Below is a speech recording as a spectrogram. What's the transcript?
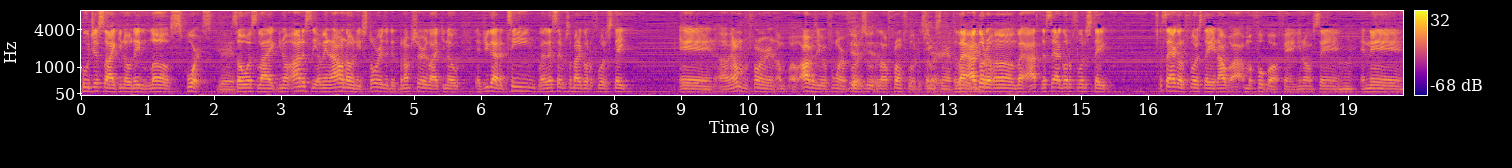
who just like you know they love sports. Yeah. So it's like you know honestly, I mean I don't know any stories of this, but I'm sure like you know if you got a team, like let's say for somebody go to Florida State. And uh, and I'm referring, I'm obviously referring to Florida Yeah, School because yeah. I'm from Florida. So Keep like I Florida. go to um like I, let's say I go to Florida State. Let's say I go to Florida State and I, I'm a football fan. You know what I'm saying? Mhm. And then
